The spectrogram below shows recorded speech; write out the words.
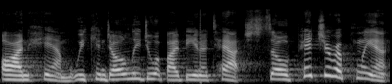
on Him. We can only do it by being attached. So picture a plant.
